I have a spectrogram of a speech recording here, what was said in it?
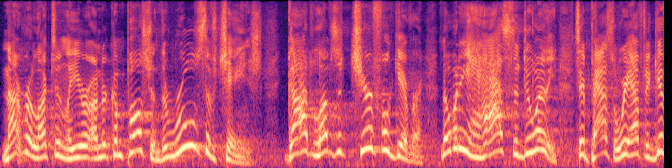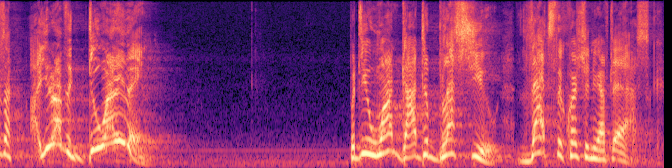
not reluctantly or under compulsion. The rules have changed. God loves a cheerful giver. Nobody has to do anything. Say, Pastor, we have to give. You don't have to do anything. But do you want God to bless you? That's the question you have to ask.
